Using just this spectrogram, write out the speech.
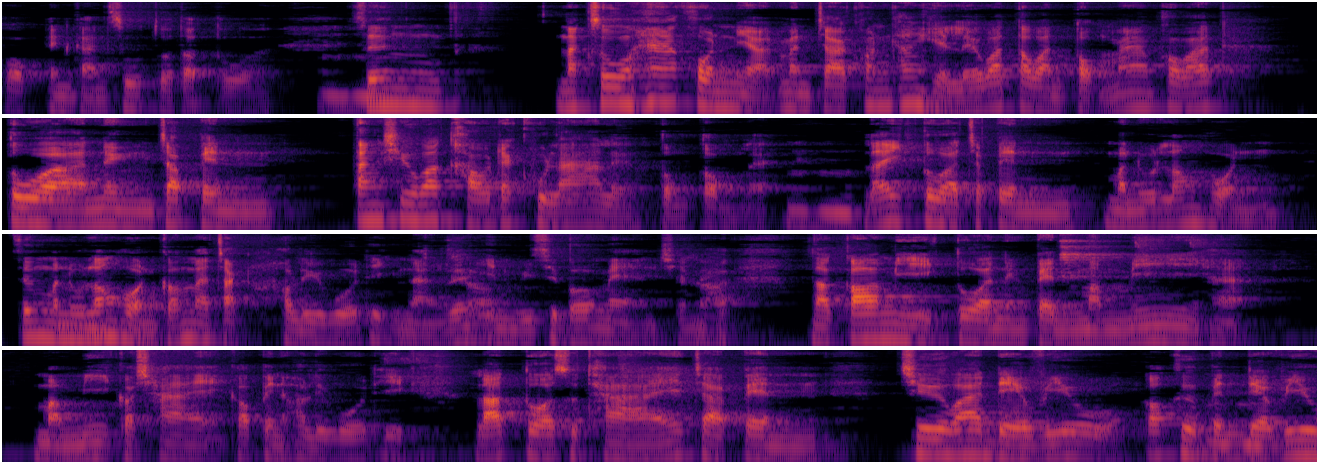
ภพ เป็นการสู้ตัวต่อตัวอืมซึ่งนักสู้ห้าคนเนี่ยมันจะค่อนข้างเห็นเลยว่าตะวันตกมาก เพราะว่าตัวหนึ่งจะเป็นตั้งชื่อว่าเขาแดคูล่าเลยตรงๆเลยอืมและอีกตัวจะเป็นมนุษย์ล่องหน ซึ่งมนุษย์ล่องหนก็มาจากฮอลลีวูดอีกหนังเรื่องครับ Invisible Man ใช่ไหมคครัรับบแล้วก็มีอีกตัวหนึ่งเป็นมัมมี่ฮะ มัมมี่ก็ใช่ ก็เป็นฮอลลีวูดอีก แล้วตัวสุดท้ายจะเป็น ชื่อว่าเดวิลก็คือเป็นอืมเดวิล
